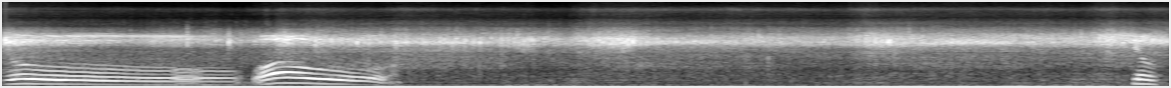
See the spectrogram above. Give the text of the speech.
Yo, wow. Yo.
